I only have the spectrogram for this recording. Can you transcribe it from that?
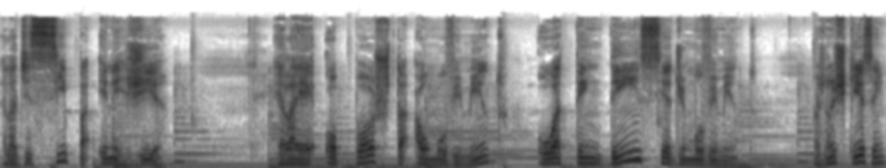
Ela dissipa energia. Ela é oposta ao movimento ou à tendência de movimento. Mas não esqueça, hein?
